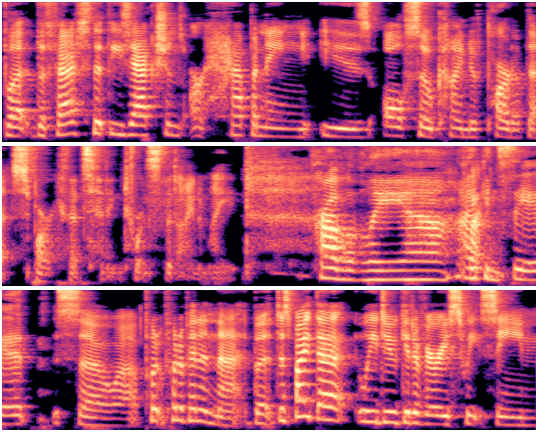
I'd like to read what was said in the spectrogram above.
but the fact that these actions are happening is also kind of part of that spark that's heading towards the dynamite Probably, yeah. I can see it. so uh, put put a pin in that. But despite that, we do get a very sweet scene.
